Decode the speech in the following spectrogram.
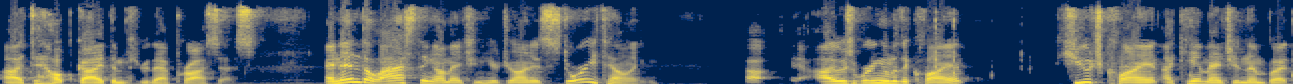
uh, to help guide them through that process. And then the last thing I'll mention here, John, is storytelling. Uh, I was working with a client, huge client. I can't mention them, but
